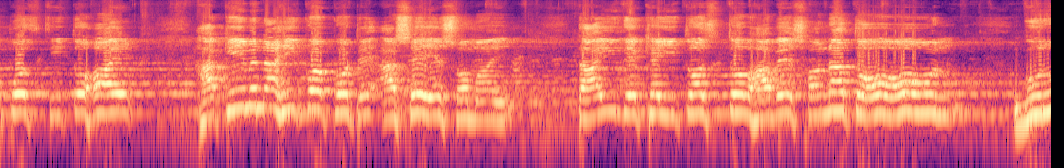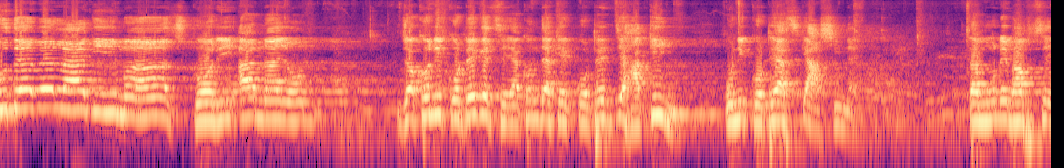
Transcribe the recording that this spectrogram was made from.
উপস্থিত হয়। হাকিম নাহি ক কোঠে আসে এ সময়। তাই দেখে ইতস্ত ভাবে সনাতন। গুরুদেবে লাগি মাছ করি আনায়ন। যখনই কোর্টে গেছে, এখন দেখে কোর্টের যে হাকিম, উনি কোর্টে আজকে আসি নাই। তা মনে ভাবছে,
